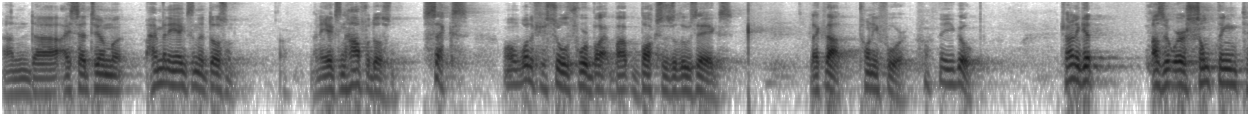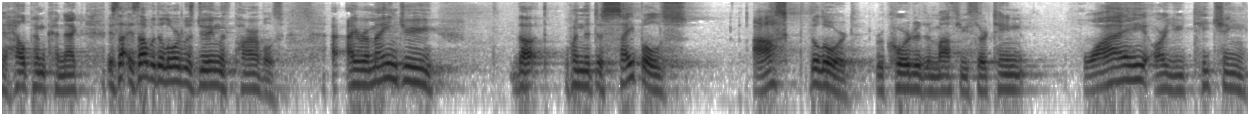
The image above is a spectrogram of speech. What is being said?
And uh, I said to him, How many eggs in a dozen? How many eggs in half a dozen? Six. Well, what if you sold four bo- boxes of those eggs? Like that, 24. there you go. Trying to get, as it were, something to help him connect. Is that, is that what the Lord was doing with parables? I, I remind you that when the disciples asked the Lord, recorded in Matthew 13, Why are you teaching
